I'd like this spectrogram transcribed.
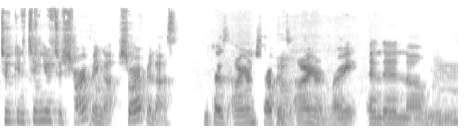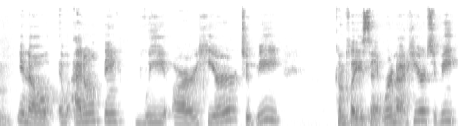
to continue to sharpen us, sharpen us because iron sharpens yeah. iron, right? And then, um, mm. you know, I don't think we are here to be complacent. We're not here to be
